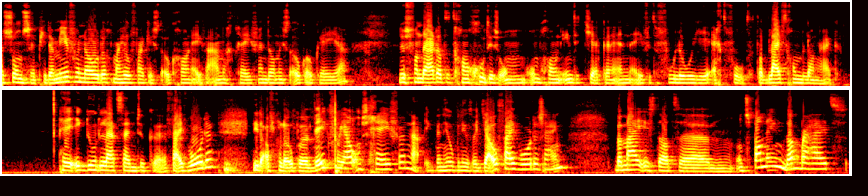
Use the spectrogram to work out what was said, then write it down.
soms heb je daar meer voor nodig, maar heel vaak is het ook gewoon even aandacht geven en dan is het ook oké, ja. Dus vandaar dat het gewoon goed is om, om gewoon in te checken en even te voelen hoe je je echt voelt. Dat blijft gewoon belangrijk. Hey, ik doe de laatste tijd natuurlijk vijf woorden die de afgelopen week voor jou omschreven. Nou, ik ben heel benieuwd wat jouw vijf woorden zijn. Bij mij is dat ehm, ontspanning, dankbaarheid,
